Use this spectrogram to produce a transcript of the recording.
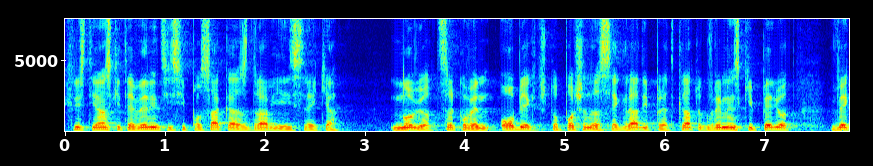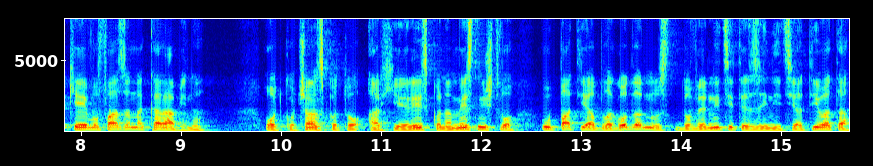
христијанските верници си посакаа здравје и среќа. Новиот црковен објект што почна да се гради пред краток временски период, веќе е во фаза на карабина – од Кочанското архиерејско наместништво упатија благодарност до верниците за иницијативата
